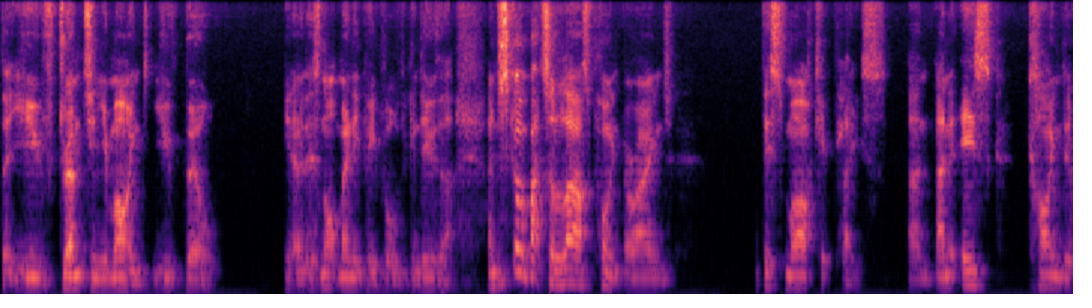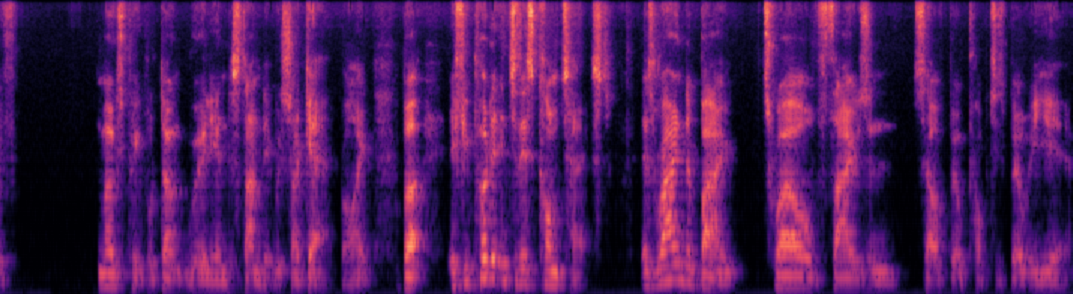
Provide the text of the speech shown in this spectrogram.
that you've dreamt in your mind you've built you know, there's not many people that can do that. And just going back to the last point around this marketplace, and and it is kind of most people don't really understand it, which I get, right? But if you put it into this context, there's round about 12,000 self build properties built a year.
